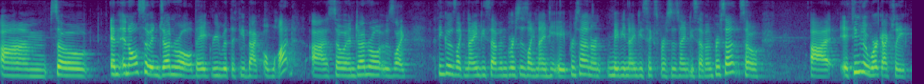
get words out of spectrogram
Um, so, and, and also in general, they agreed with the feedback a lot. Uh, so in general, it was like, I think it was like 97 versus like 98%, or maybe 96 versus 97%. So uh, it seemed to work actually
